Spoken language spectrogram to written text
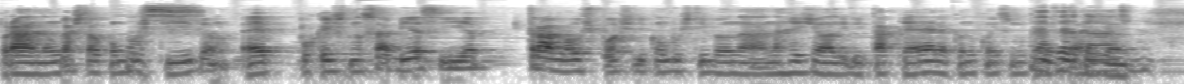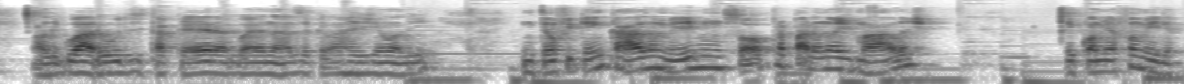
para não gastar o combustível. Nossa. É porque a gente não sabia se ia travar os postos de combustível na, na região ali do Itaquera, que eu não conheço muito é verdade. região. Ali Guarulhos, Itaquera, Guaianazes, aquela região ali. Então eu fiquei em casa mesmo, só preparando as malas e com a minha família.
